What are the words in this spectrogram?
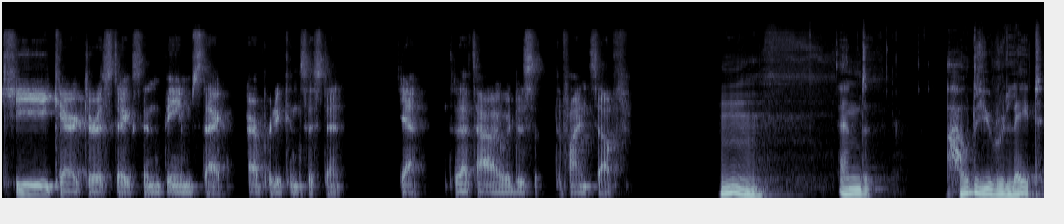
key characteristics and themes that are pretty consistent. Yeah, so that's how I would just define self. Hmm. And how do you relate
